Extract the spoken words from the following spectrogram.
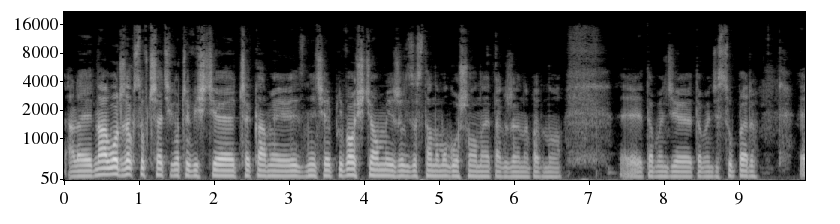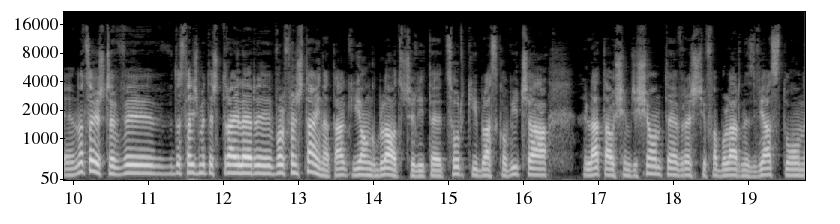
Ale na Watch Dogsów trzecich oczywiście czekamy z niecierpliwością, jeżeli zostaną ogłoszone, także na pewno to będzie, to będzie super. E, no co jeszcze? Wy, dostaliśmy też trailer Wolfensteina, tak? Young Blood, czyli te córki Blaskowicza, lata 80., wreszcie fabularny zwiastun.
